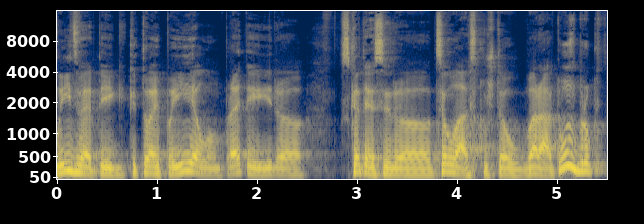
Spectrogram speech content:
līdzvērtīgi, ka tu ej pa ielu un pretī ir, skaties, ir cilvēks, kurš tev varētu uzbrukt.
